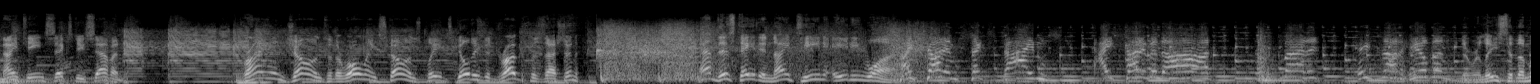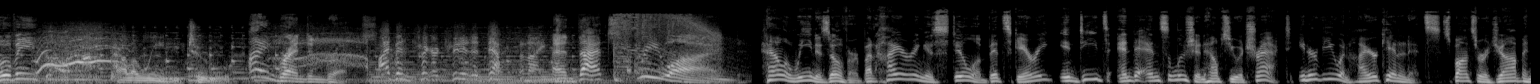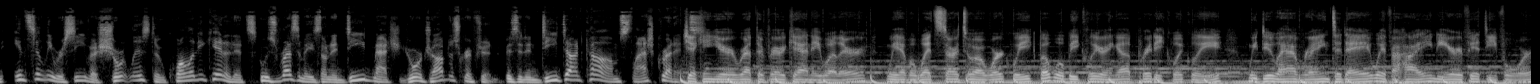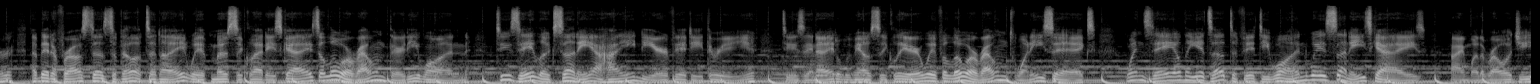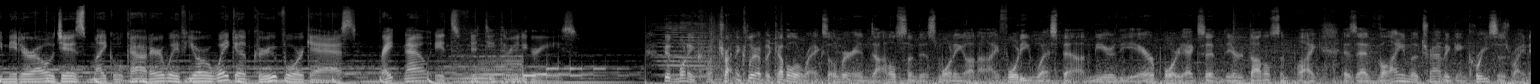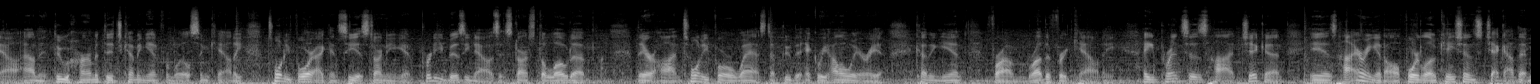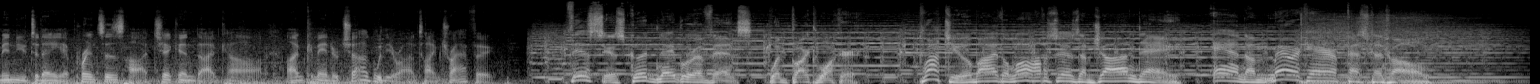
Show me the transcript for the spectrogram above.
1967. Brian Jones of the Rolling Stones pleads guilty to drug possession. And this date in 1981. I shot him six times. I shot him in the heart. The man, is- he's not human. The release of the movie. Halloween 2. I'm Brandon Brooks. I've been trigger treated to death tonight. And that's Rewind. Halloween is over, but hiring is still a bit scary. Indeed's end to end solution helps you attract, interview, and hire candidates. Sponsor a job and instantly receive a short list of quality candidates whose resumes on Indeed match your job description. Visit Indeed.com slash credits. Checking your Rutherford County weather. We have a wet start to our work week, but we'll be clearing up pretty quickly. We do have rain today with a high near 54. A bit of frost does develop tonight with mostly cloudy skies, a low around 31. Tuesday looks sunny, a high near 53. Tuesday night will be mostly clear with a low around 26. Wednesday only gets up to 51 with sunny skies. I'm weatherology meteorologist Michael Cotter with your Wake Up Crew forecast. Right now it's 53 degrees. Good morning. Trying to clear up a couple of wrecks over in Donelson this morning on I 40 westbound near the airport exit near Donelson Pike as that volume of traffic increases right now out and through Hermitage coming in from Wilson County. 24, I can see it starting to get pretty busy now as it starts to load up there on 24 west up through the Hickory Hollow area coming in from Rutherford County. Hey, Prince's Hot Chicken is hiring at all four locations. Check out that menu today at princeshotchicken.com. I'm Commander Chuck with your on time traffic. This is Good Neighbor Events with Bart Walker. Brought to you by the law offices of John Day and Americare Pest Control.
